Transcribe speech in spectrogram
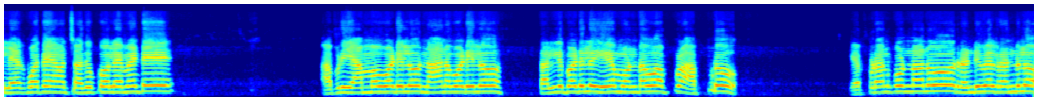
లేకపోతే చదువుకోలేమేంటి? అప్పుడు ఈ అమ్మ ఒడిలు నాన్న ఒడిలు తల్లి బడిలు ఏమి ఉండవు అప్పుడు అప్పుడు. ఎప్పుడు అనుకుంటున్నాను రెండు వేల రెండులో.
